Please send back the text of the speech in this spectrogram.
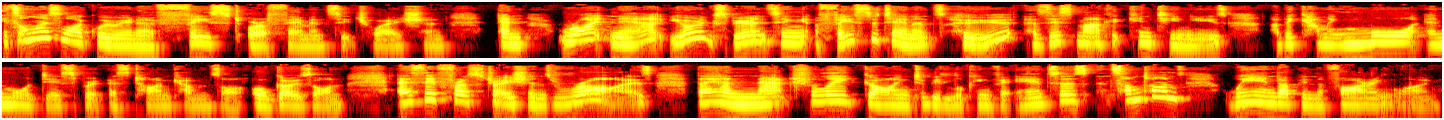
It's almost like we're in a feast or a famine situation. And right now, you're experiencing a feast of tenants who, as this market continues, are becoming more and more desperate as time comes on or goes on. As their frustrations rise, they are naturally going to be looking for answers. And sometimes we end up in the firing line.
